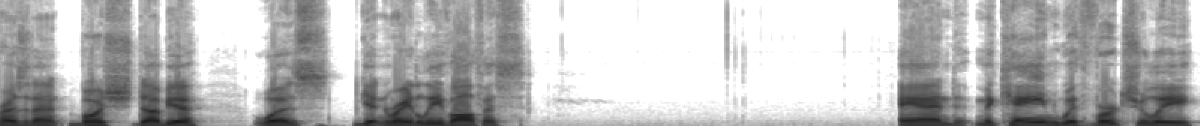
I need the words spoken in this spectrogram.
President Bush W. was getting ready to leave office. And McCain with virtually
